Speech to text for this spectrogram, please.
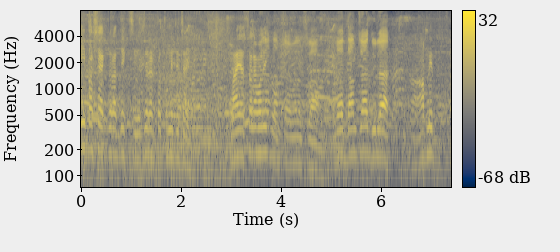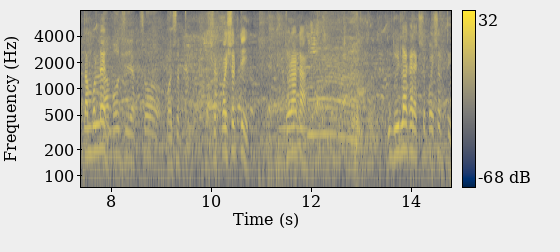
এই পাশে এক জোড়া দেখছি এই জোড়ার তথ্য নিতে চাই। ভাই আসসালামু আলাইকুম। দাম চাই বলেছিলাম এটার দাম চাই দুই লাখ। আপনি দাম বললেন? দাম বলছি একশো পঁয়ষট্টি। একশো পঁয়ষট্টি। জোড়াটা? দুই লাখ আর একশো পঁয়ষট্টি।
